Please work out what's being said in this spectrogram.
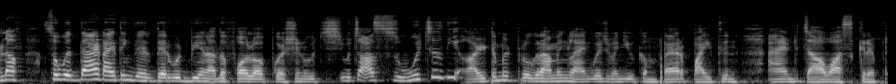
enough so with that i think there, there would be another follow-up question which which asks which is the ultimate programming language when you compare python and javascript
